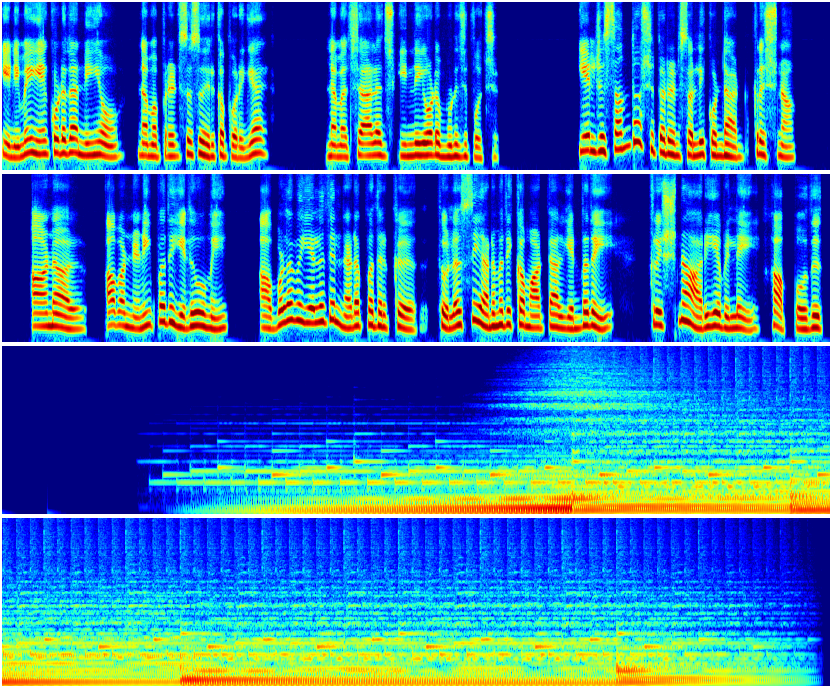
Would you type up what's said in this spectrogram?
இனிமே என் கூட தான் நீயும் நம்ம பிரின்சஸும் இருக்க போறீங்க. நம்ம சேலஞ்ச் இன்னையோட முடிஞ்சு போச்சு. என்று சந்தோஷத்துடன் சொல்லிக் கொண்டான் கிருஷ்ணா. ஆனால் அவன் நினைப்பது எதுவுமே அவ்வளவு எளிதில் நடப்பதற்கு துளசி அனுமதிக்க மாட்டாள் என்பதை கிருஷ்ணா அறியவில்லை. அப்போது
